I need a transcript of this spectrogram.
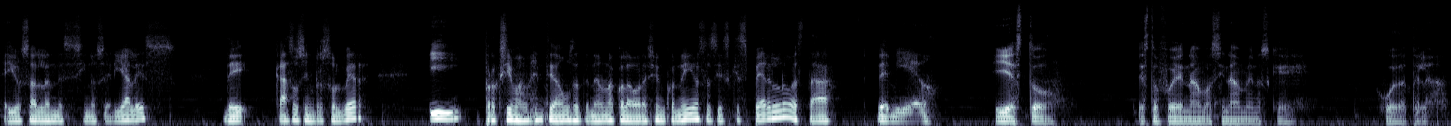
Ellos hablan de asesinos seriales, de casos sin resolver y próximamente vamos a tener una colaboración con ellos, así es que espérenlo, está de miedo. Y esto Esto fue nada más y nada menos que Juégatela.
